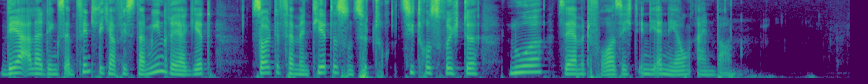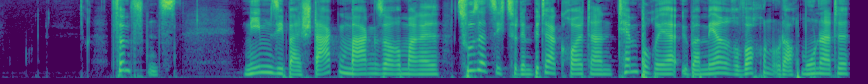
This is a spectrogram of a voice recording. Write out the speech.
Wer allerdings empfindlich auf Histamin reagiert, sollte fermentiertes und Zitrusfrüchte nur sehr mit Vorsicht in die Ernährung einbauen. Fünftens. Nehmen Sie bei starkem Magensäuremangel zusätzlich zu den Bitterkräutern temporär über mehrere Wochen oder auch Monate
